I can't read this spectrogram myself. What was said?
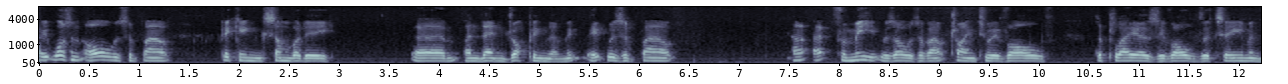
it wasn't always about picking somebody um, and then dropping them. It, it was about uh, uh for me, it was always about trying to evolve the players, evolve the team, and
